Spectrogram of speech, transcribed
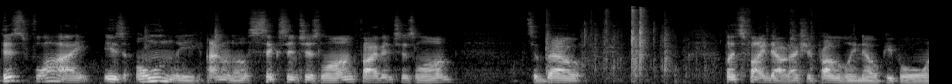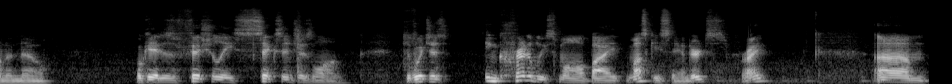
This fly is only, I don't know, six inches long, five inches long. It's about, let's find out. I should probably know. People will want to know. Okay, it is officially six inches long, which is incredibly small by muskie standards, right? Um,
